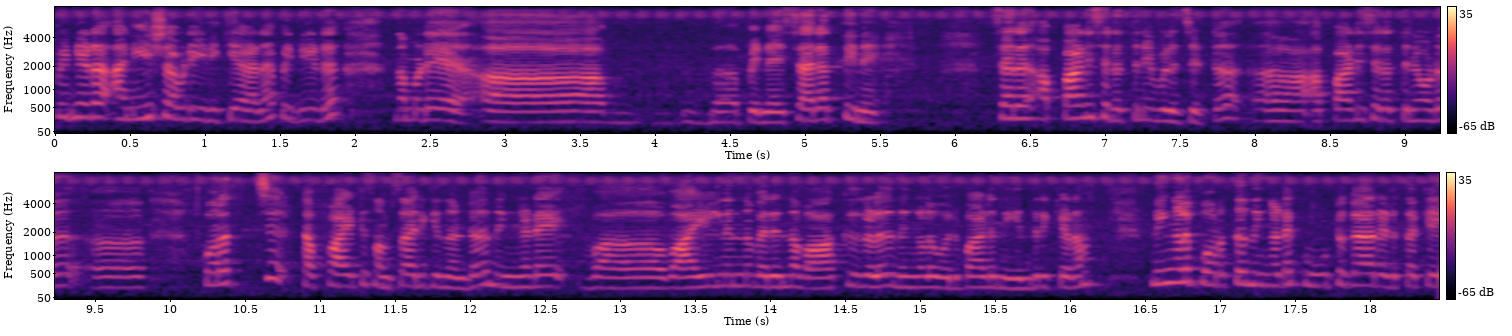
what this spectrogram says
പിന്നീട് അനീഷ് അവിടെ ഇരിക്കുകയാണ്. പിന്നീട് നമ്മുടെ പിന്നെ ശരത്തിനെ ശര അപ്പാണി ശരത്തിനെ വിളിച്ചിട്ട് അപ്പാണി ശരത്തിനോട് കുറച്ച് ടഫായിട്ട് സംസാരിക്കുന്നുണ്ട്. നിങ്ങളുടെ വായിൽ നിന്ന് വരുന്ന വാക്കുകൾ നിങ്ങൾ ഒരുപാട് നിയന്ത്രിക്കണം. നിങ്ങൾ പുറത്ത് നിങ്ങളുടെ കൂട്ടുകാരടുത്തൊക്കെ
